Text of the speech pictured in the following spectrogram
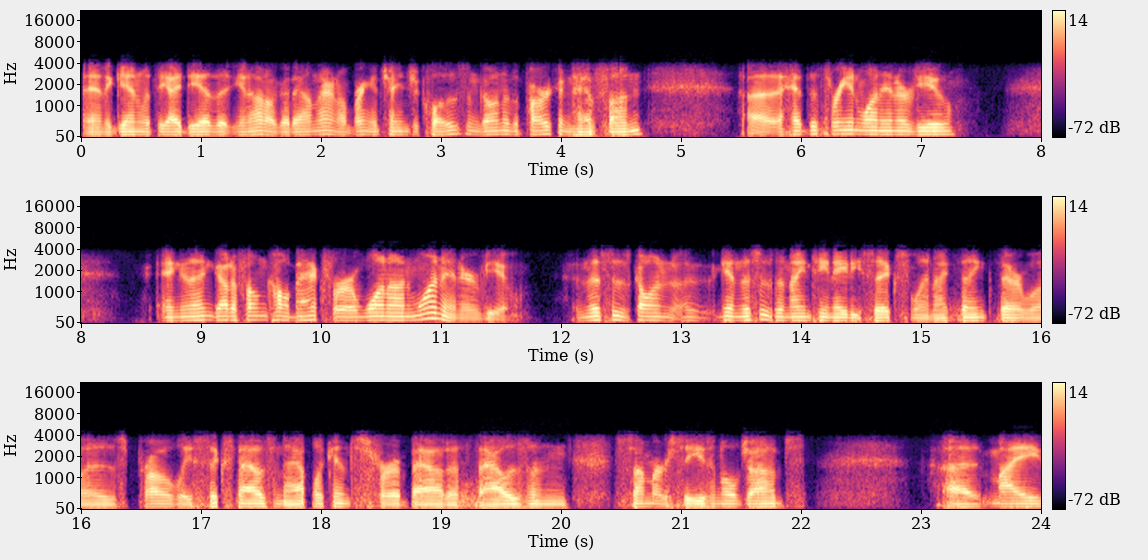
and again with the idea that you know I'll go down there and I'll bring a change of clothes and go into the park and have fun. Uh, had the three in one interview, and then got a phone call back for a one on one interview and this is going again this is in 1986 when i think there was probably 6000 applicants for about a thousand summer seasonal jobs. Uh my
